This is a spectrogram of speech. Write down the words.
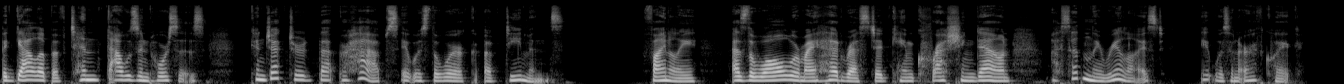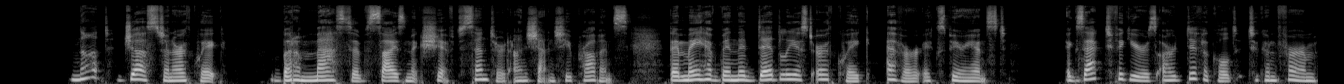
the gallop of 10,000 horses, conjectured that perhaps it was the work of demons. Finally, as the wall where my head rested came crashing down, I suddenly realized it was an earthquake. Not just an earthquake, but a massive seismic shift centered on Shaanxi province that may have been the deadliest earthquake ever experienced. Exact figures are difficult to confirm,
